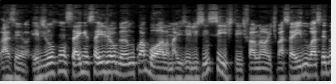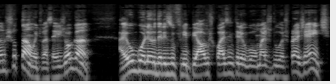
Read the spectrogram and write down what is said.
Assim, ó, eles não conseguem sair jogando com a bola, mas eles insistem. Eles falam: não, a gente vai sair, não vai sair dando chutão, a gente vai sair jogando. Aí o goleiro deles, o Felipe Alves, quase entregou umas duas pra gente.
